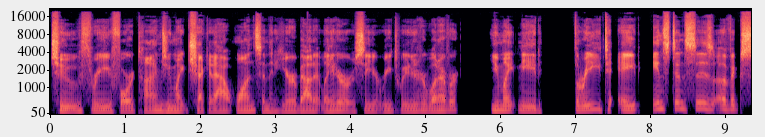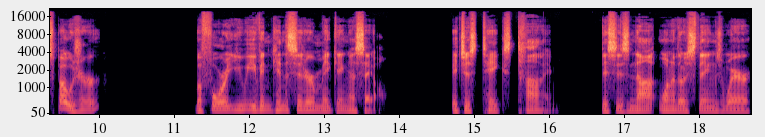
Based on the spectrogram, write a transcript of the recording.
two, three, four times. You might check it out once and then hear about it later or see it retweeted or whatever. You might need three to eight instances of exposure before you even consider making a sale. It just takes time. This is not one of those things where,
